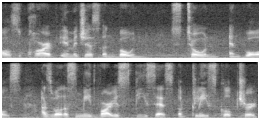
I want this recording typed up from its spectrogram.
also carved images on bone, stone, and walls, as well as made various pieces of clay sculpture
